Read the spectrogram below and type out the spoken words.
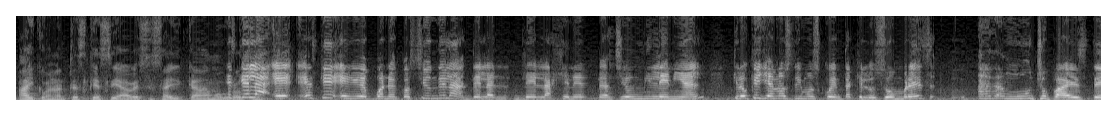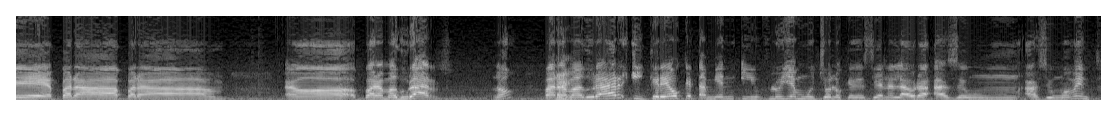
Ay, comandante, es que sí, a veces hay cada Es mugroso. que, la, eh, es que eh, bueno, en cuestión de la, de, la, de la generación millennial, creo que ya nos dimos cuenta que los hombres tardan mucho para este, para, para, ah, para madurar, ¿no? Para Sí. madurar y creo que también influye mucho lo que decía Ana Laura hace un, hace un momento.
